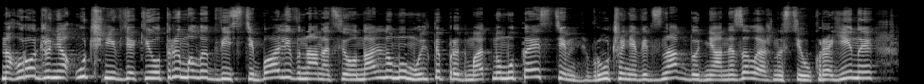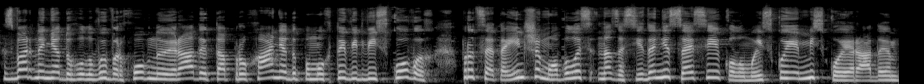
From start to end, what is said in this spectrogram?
Нагородження учнів, які отримали 200 балів на національному мультипредметному тесті, вручення відзнак до Дня Незалежності України, звернення до голови Верховної Ради та прохання допомогти від військових. Про це та інше мовилось на засіданні сесії Коломийської міської ради.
